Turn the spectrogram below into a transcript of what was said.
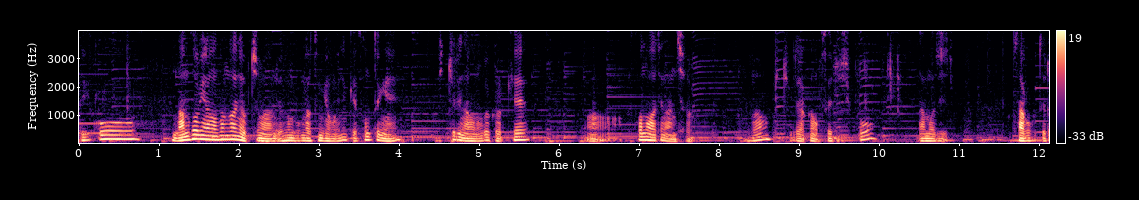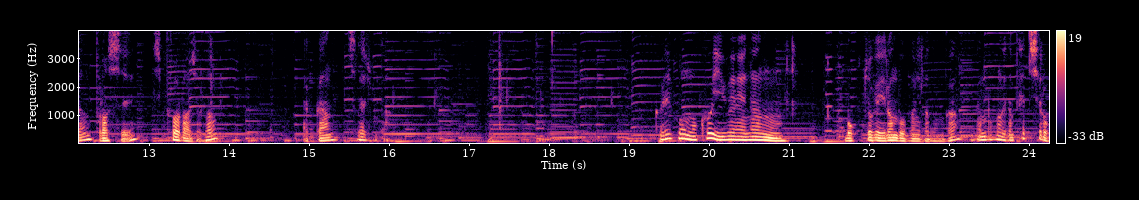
그리고 남성이랑은 상관이 없지만 여성분 같은 경우에는 이렇게 손등에 핏줄이 나오는 걸 그렇게 어, 선호하진 않죠. 그래서 핏줄도 약간 없애주시고 나머지 자국들은 브러쉬 10%로 하셔서 약간 칠해줍니다. 그리고 뭐 그 이외에는 목 쪽에 이런 부분이라던가 이런 부분은 일단 패치로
